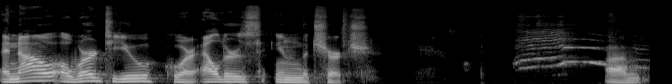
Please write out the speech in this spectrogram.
And now a word to you who are elders in the church. Um,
